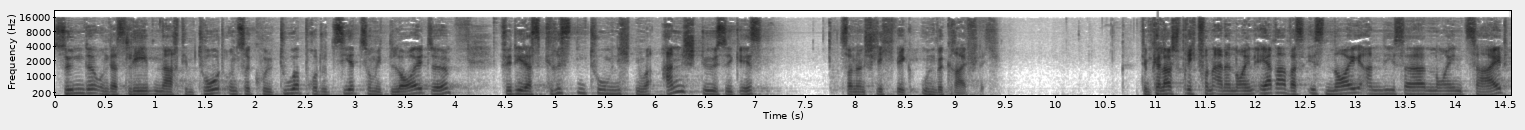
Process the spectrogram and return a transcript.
Sünde und das Leben nach dem Tod. Unsere Kultur produziert somit Leute, für die das Christentum nicht nur anstößig ist, sondern schlichtweg unbegreiflich. Tim Keller spricht von einer neuen Ära. Was ist neu an dieser neuen Zeit?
